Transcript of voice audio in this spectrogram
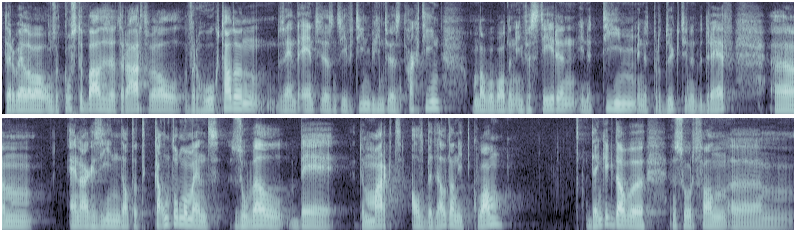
Terwijl we onze kostenbasis uiteraard wel al verhoogd hadden, zijn de eind 2017, begin 2018, omdat we wilden investeren in het team, in het product, in het bedrijf. Um, en aangezien dat het kantelmoment zowel bij de markt als bij Delta niet kwam, denk ik dat we een soort van um,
